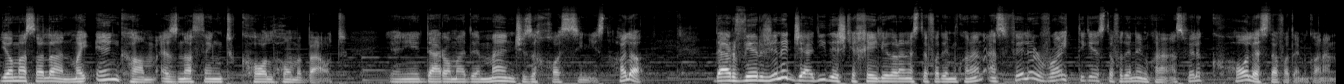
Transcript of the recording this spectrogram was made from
یا مثلا my income is nothing to call home about. یعنی درآمد من چیز خاصی نیست. حالا در ورژن جدیدش که خیلی دارن استفاده می‌کنن از فعل رایت دیگه استفاده نمی‌کنن از فعل کال استفاده می‌کنن.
